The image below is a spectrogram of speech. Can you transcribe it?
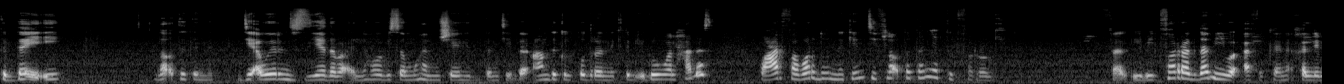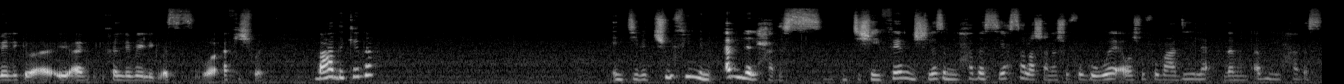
تبدأي إيه؟ لقطة انك دي اويرنس زيادة بقى اللي هو بيسموها المشاهد. ده انت عندك القدرة إنك تبقي جوه الحدث وعارفة برضو إنك انت في لقطة تانية بتتفرجي. فاللي بيتفرج ده بيوقفك. يعني خلي بالك يعني خلي بالك بس وقفي شوية. بعد كده انت بتشوفي من قبل الحدث. انت شايفاه مش لازم الحدث يحصل عشان أشوفه جواه أو أشوفه بعديه لا ده من قبل الحدث.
